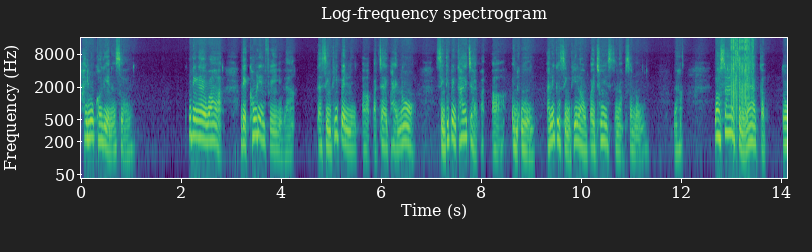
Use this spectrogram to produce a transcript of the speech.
ให้ลูกเขาเรียนหนังสือ ดง่ายๆว่าเด็กเขาเรียนฟรีอยู่แล้ว แต่สิ่งที่เป็นปัจจัยภายนอก สิ่งที่เป็นค่าใช้จ่ายอื่น ๆ อันนี้คือสิ่งที่เราไปช่วยสนับสนุนนะคะเราสร้างสิ่งแรกกับตัว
